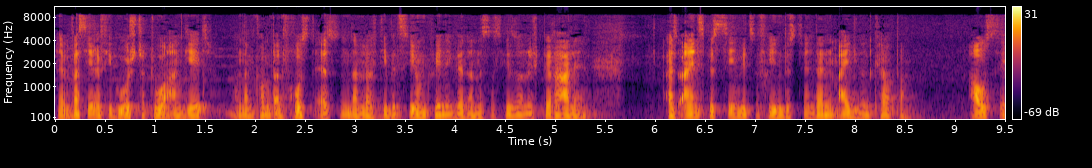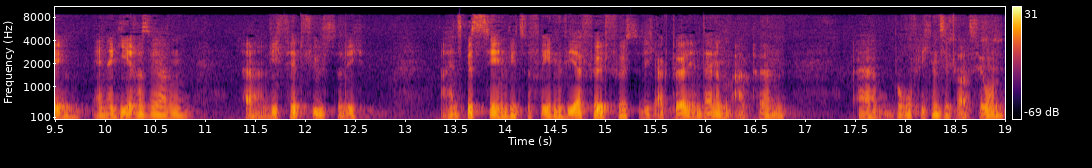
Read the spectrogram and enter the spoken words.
äh, was ihre Figurstatur angeht. Und dann kommt dann Frustessen, dann läuft die Beziehung weniger, dann ist es wie so eine Spirale. Also 1 bis 10, wie zufrieden bist du in deinem eigenen Körper? Aussehen, Energiereserven, äh, wie fit fühlst du dich? 1 bis 10, wie zufrieden, wie erfüllt fühlst du dich aktuell in deinem aktuellen äh, beruflichen Situation?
